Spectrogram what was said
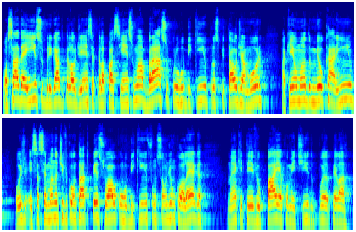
Moçada, é isso. Obrigado pela audiência, pela paciência. Um abraço para o Rubiquinho, para o Hospital de Amor a quem eu mando meu carinho. Hoje, essa semana eu tive contato pessoal com o Rubiquinho em função de um colega né, que teve o pai acometido pela,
